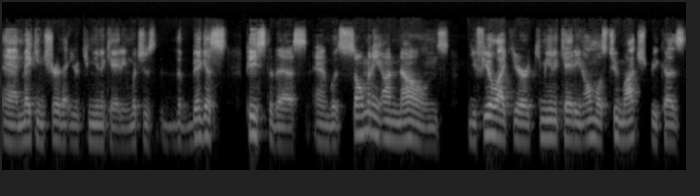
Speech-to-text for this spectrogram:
and making sure that you're communicating which is the biggest piece to this. And with so many unknowns you feel like you're communicating almost too much because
